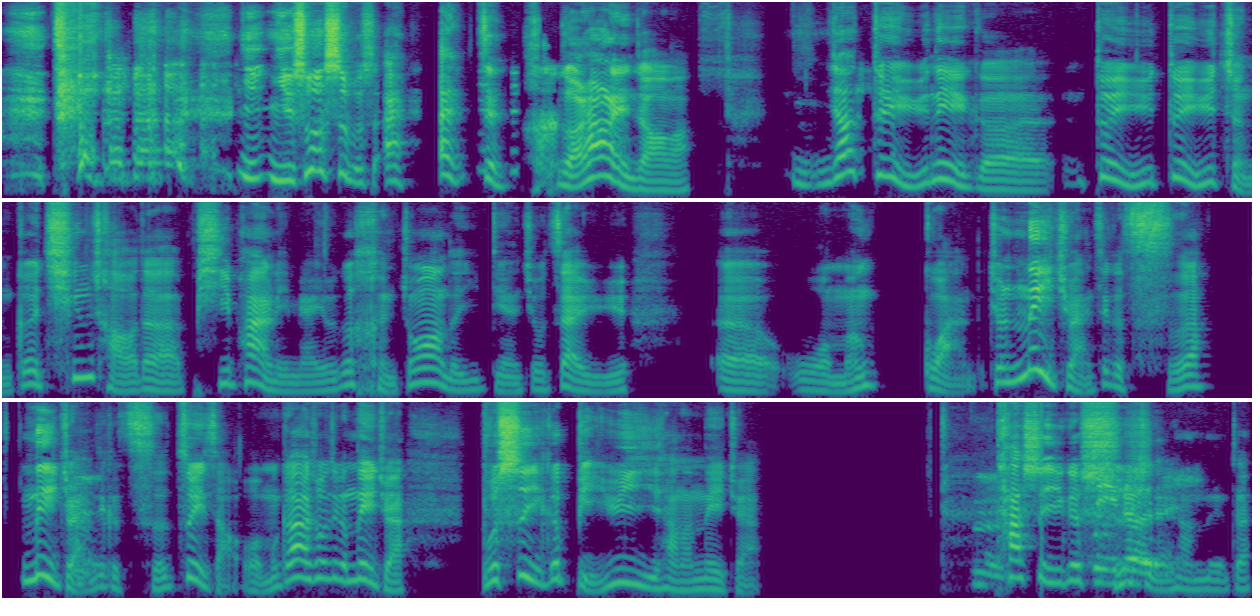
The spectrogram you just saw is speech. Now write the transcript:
你你说是不是？哎哎，这合上了，你知道吗？你你知道，对于那个，对于对于整个清朝的批判里面，有一个很重要的一点，就在于，呃，我们管就是内卷这个词，内卷这个词最早，我们刚才说这个内卷，不是一个比喻意义上的内卷，它是一个实质上的对，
